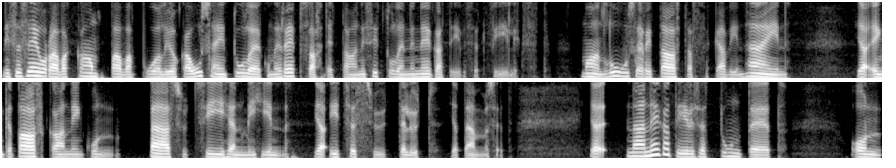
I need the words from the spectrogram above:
niin se seuraava kamppaava puoli, joka usein tulee, kun me repsahdetaan, niin sitten tulee ne negatiiviset fiilikset. Mä oon luuseri, taas tässä kävi näin, ja enkä taaskaan niin kuin päässyt siihen, mihin, ja itsesyyttelyt ja tämmöiset. Ja nämä negatiiviset tunteet on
